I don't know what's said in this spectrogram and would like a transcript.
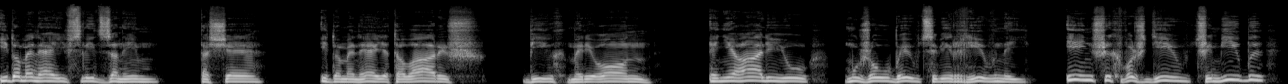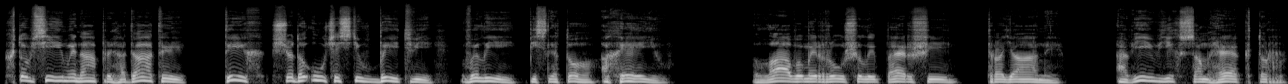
і до мене вслід за ним, та ще і до мене є товариш, біг Меріон, Еніалію, мужоубивцеві рівний, інших вождів, чи міг би хто всі імена пригадати, тих, що до участі в битві вели після того Ахеїв. Лавами рушили перші трояни, а вів їх сам Гектор,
